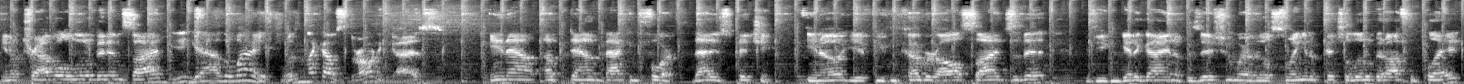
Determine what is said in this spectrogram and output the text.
you know, traveled a little bit inside. He didn't get out of the way. It wasn't like I was throwing it, guys. In, out, up, down, back and forth. That is pitching. You know, if you can cover all sides of it, if you can get a guy in a position where he'll swing at a pitch a little bit off the plate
